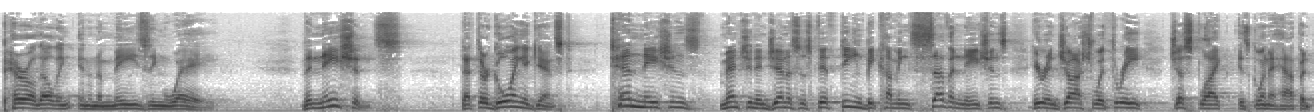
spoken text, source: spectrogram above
paralleling in an amazing way. The nations that they're going against. Ten nations mentioned in Genesis 15 becoming seven nations here in Joshua 3, just like is going to happen.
